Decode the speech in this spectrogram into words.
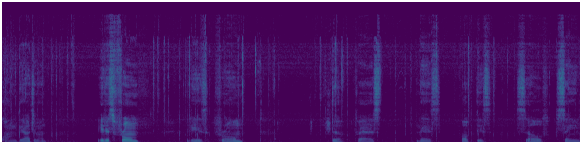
광대하지만 it is from it is from the vastness of this self same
